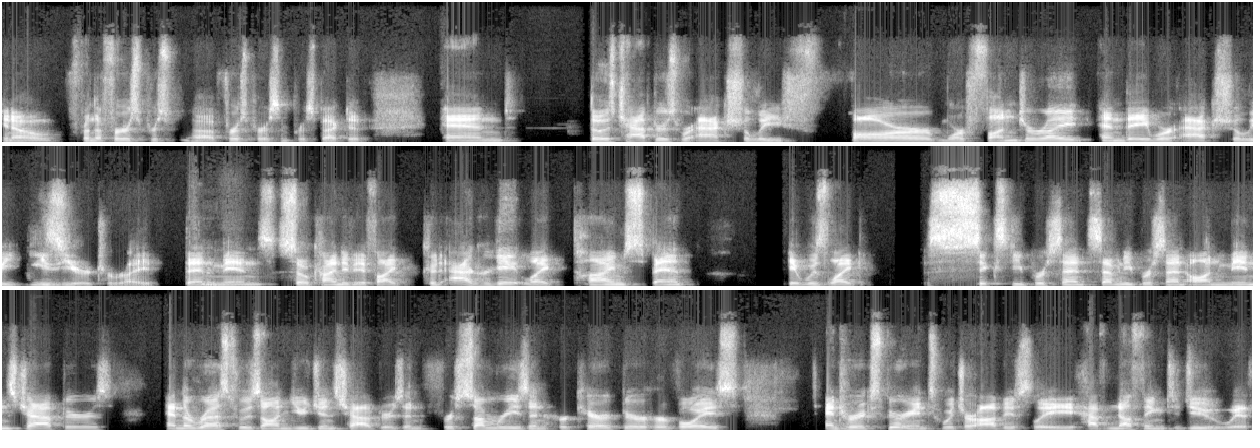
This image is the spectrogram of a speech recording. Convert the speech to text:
you know, from the first pers- uh, first person perspective, and those chapters were actually far more fun to write, and they were actually easier to write than hmm. Min's. So, kind of, if I could aggregate like time spent, it was like sixty percent, seventy percent on Min's chapters and the rest was on Yujin's chapters. And for some reason, her character, her voice, and her experience, which are obviously have nothing to do with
